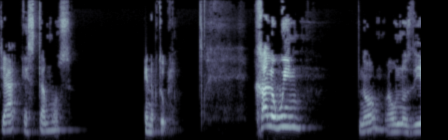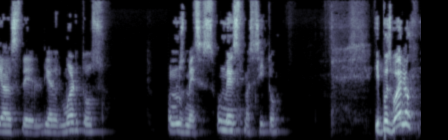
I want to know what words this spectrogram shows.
Ya estamos en octubre. Halloween, ¿no? A unos días del Día de Muertos, unos meses, un mes másito. Y pues bueno,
